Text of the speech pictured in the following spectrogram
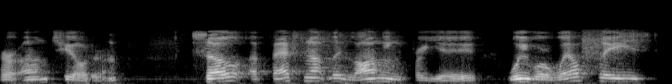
her own children so affectionately longing for you, we were well pleased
